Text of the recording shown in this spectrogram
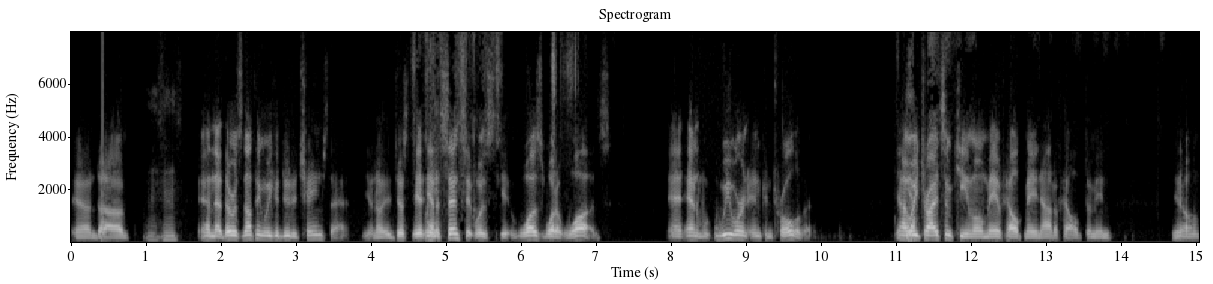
And uh, hmm and that there was nothing we could do to change that you know it just it, in a sense it was it was what it was. And and we weren't in control of it. You know Yeah. we tried some chemo may have helped may not have helped. I mean you know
